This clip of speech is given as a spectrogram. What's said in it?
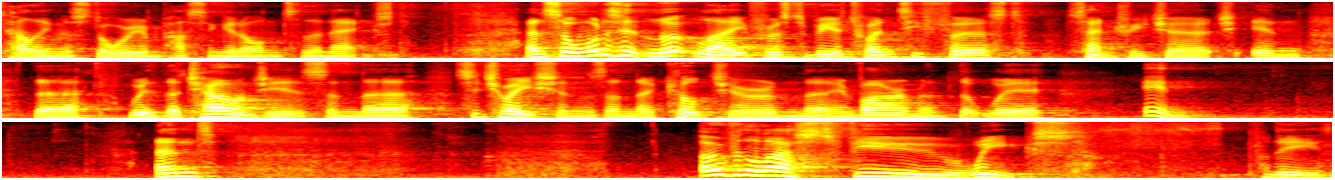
telling the story and passing it on to the next. And so, what does it look like for us to be a 21st century church in the, with the challenges and the situations and the culture and the environment that we're in. And over the last few weeks, probably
